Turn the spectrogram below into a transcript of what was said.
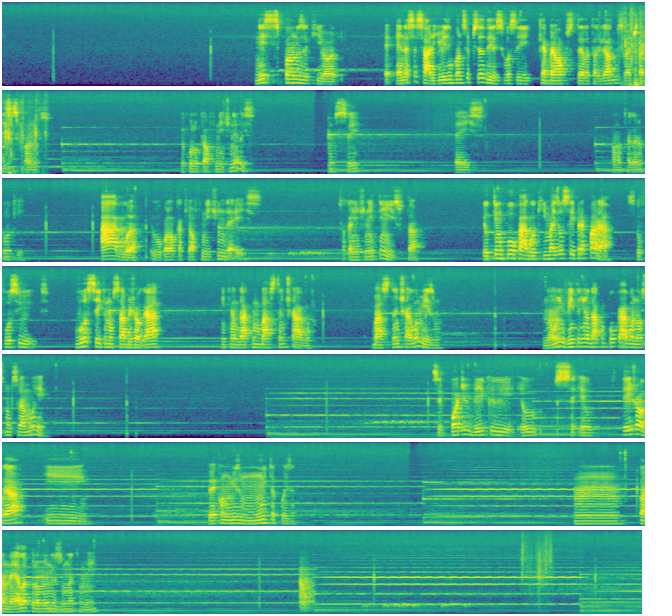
Nesses panos aqui, ó, é, é necessário, de vez em quando você precisa deles. Se você quebrar uma costela, tá ligado? Você vai precisar desses panos. Vou colocar alfinete neles? Não sei. 10. Pronto, agora eu coloquei. Água, eu vou colocar aqui alfinete em 10. Só que a gente nem tem isso, tá? Eu tenho pouca água aqui, mas eu sei preparar. Se eu fosse você que não sabe jogar, tem que andar com bastante água. Bastante água mesmo. Não inventa de andar com pouca água não, senão você vai morrer. Você pode ver que eu, eu sei jogar e eu economizo muita coisa. Hum, panela, pelo menos uma também.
